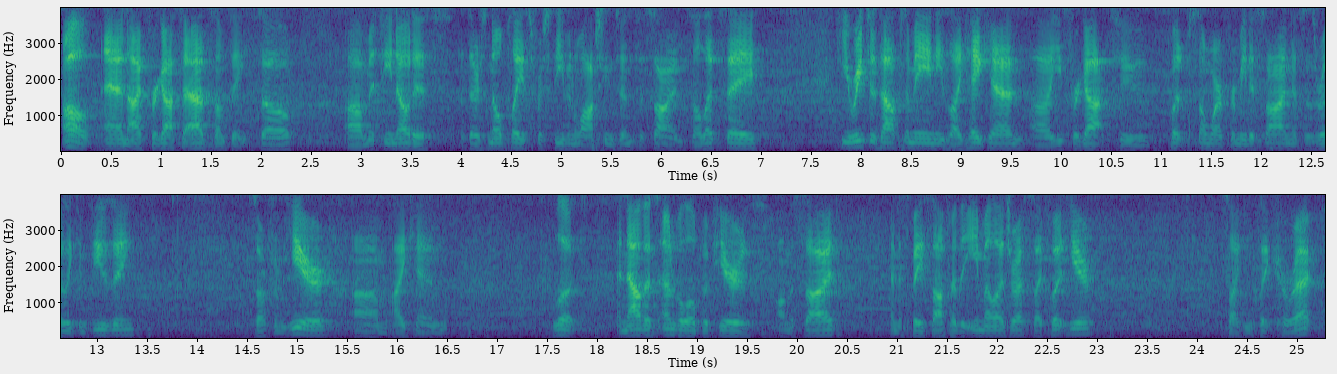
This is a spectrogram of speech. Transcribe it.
Oh, and I forgot to add something. So um, if you notice, there's no place for Stephen Washington to sign. So let's say he reaches out to me and he's like, hey Ken, uh, you forgot to put somewhere for me to sign. This is really confusing. So from here, um, I can look, and now this envelope appears on the side, and it's based off of the email address I put here. So I can click correct.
